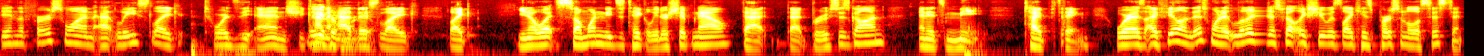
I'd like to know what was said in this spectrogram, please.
in the first one, at least like towards the end, she kind of had more this like like you know what? Someone needs to take leadership now that that Bruce is gone, and it's me type thing. Whereas I feel in this one, it literally just felt like she was like his personal assistant.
